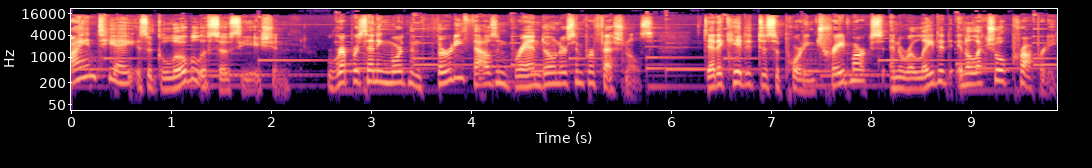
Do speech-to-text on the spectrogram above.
INTA is a global association representing more than 30,000 brand owners and professionals dedicated to supporting trademarks and related intellectual property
